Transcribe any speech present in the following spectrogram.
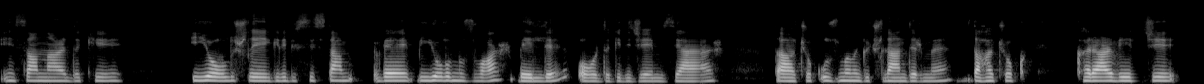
İnsanlardaki iyi oluşla ilgili bir sistem ve bir yolumuz var belli. Orada gideceğimiz yer daha çok uzmanı güçlendirme, daha çok karar verici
